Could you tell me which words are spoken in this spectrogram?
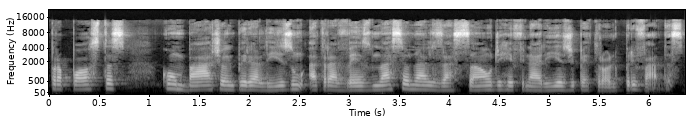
Propostas combate ao imperialismo através da nacionalização de refinarias de petróleo privadas.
